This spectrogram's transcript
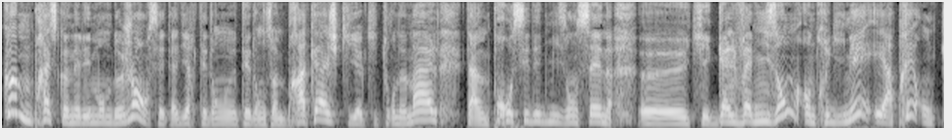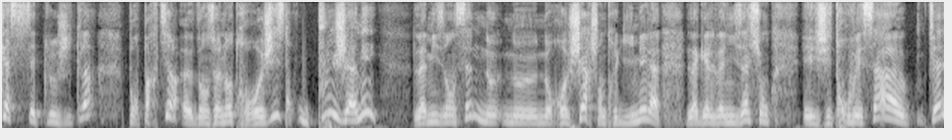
comme presque un élément de genre, c'est-à-dire t'es dans t'es dans un braquage qui qui tourne mal, t'as un procédé de mise en scène euh, qui est galvanisant entre guillemets, et après on casse cette logique-là pour partir euh, dans un autre registre où plus jamais la mise en scène ne, ne, ne recherche entre guillemets la, la galvanisation. Et j'ai trouvé ça euh, tu sais,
